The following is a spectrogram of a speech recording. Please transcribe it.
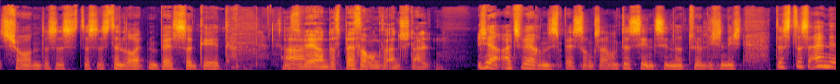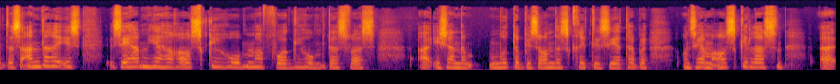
schauen, dass es, dass es den Leuten besser geht. Das wären das Besserungsanstalten. Ja, als wären es Besserungsanstalten. Und das sind sie natürlich nicht. Das ist das eine. Das andere ist, Sie haben hier herausgehoben, hervorgehoben, das, was äh, ich an der Mutter besonders kritisiert habe. Und Sie haben ausgelassen, äh,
